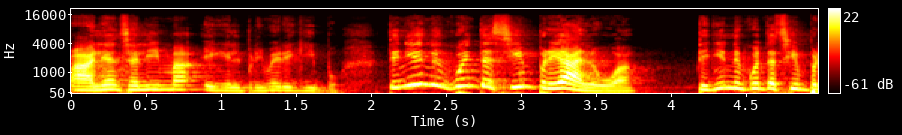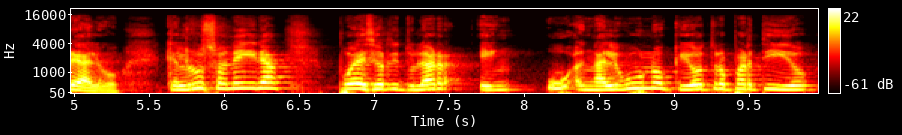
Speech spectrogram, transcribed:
Alianza Lima en el primer equipo. Teniendo en cuenta siempre algo, ¿ah? teniendo en cuenta siempre algo, que el ruso Neira puede ser titular en, en alguno que otro partido,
